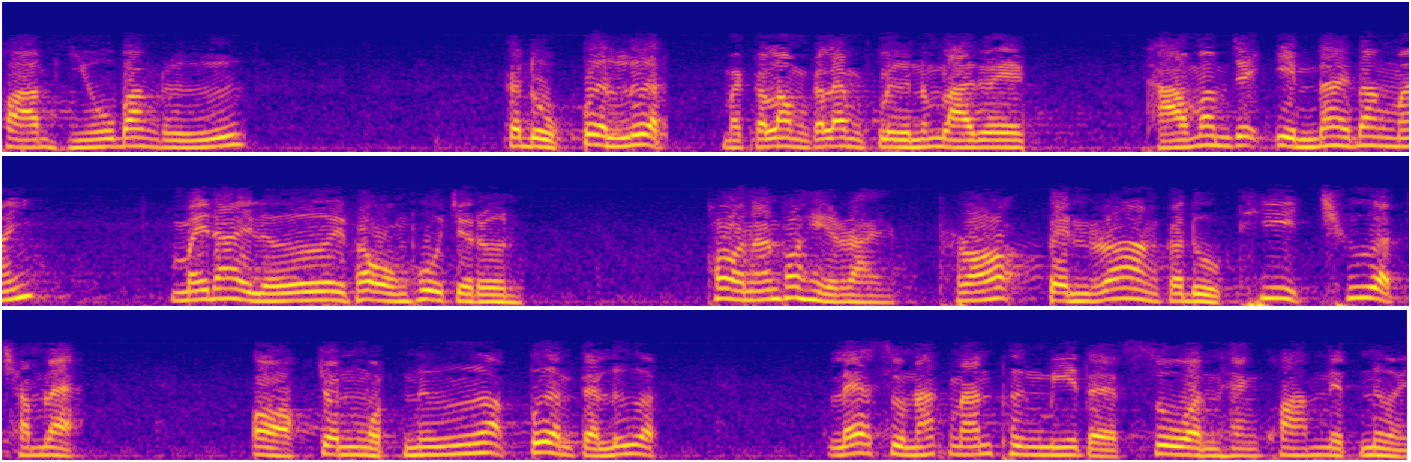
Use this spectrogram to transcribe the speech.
ความหิวบ้างหรือ กระดูกเปื้อนเลือดมันกระล่อมกระแลมกลืนน้ำลายตัวเอง ถามว่ามันจะอิ่มได้บ้างไหม ไม่ได้เลย พระองค์ผู้เจริญ ข้อนั้นเพราะเหตุไร เพราะเป็นร่างกระดูกที่เชือดชำแหละ ออกจนหมดเนื้อเปื้อนแต่เลือด และสุนัขนั้นพึงมีแต่ส่วนแห่งความเหน็ดเหนื่อย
